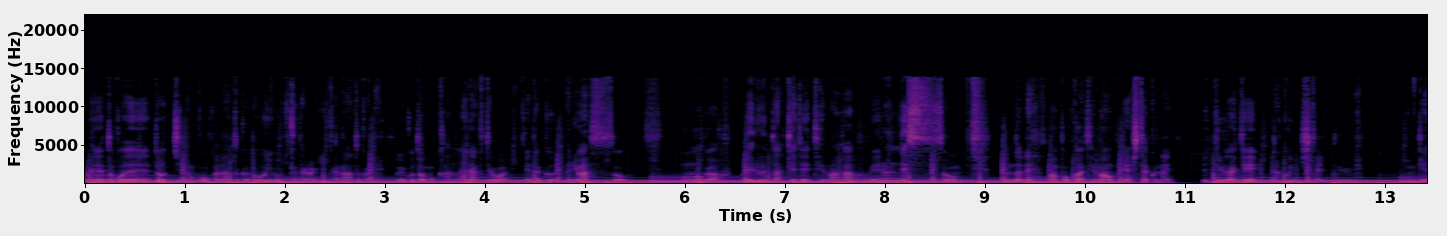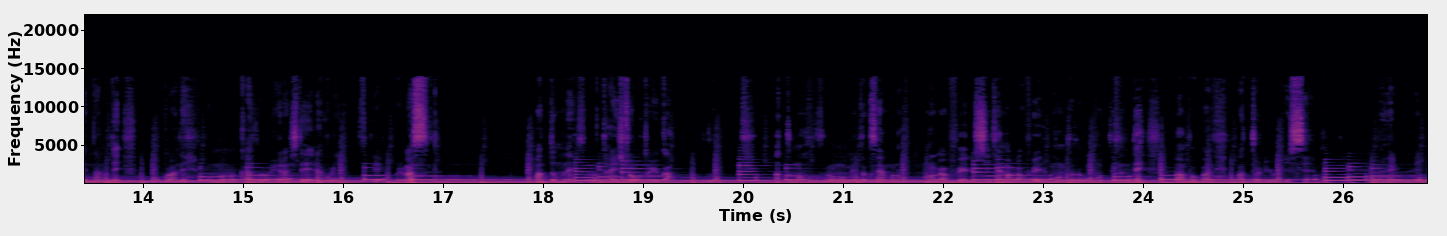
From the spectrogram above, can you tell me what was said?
これとこでどっちに置こうかなとか、どういう置き方がいいかなとかね、そういうことも考えなくてはいけなくなります。そう。物が増えるだけで手間が増えるんです。そう。なんだね、まあ僕は手間を増やしたくない。できるだけ楽にしたいという、間なので、僕はね、物の数を減らして楽にしております。マットもね、その対象というか、マットもそのもうめんどくさいもの、ものが増えるし、手間が増えるものだと思ってるんで、まあ僕はね、マット類を一切持っておりません。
